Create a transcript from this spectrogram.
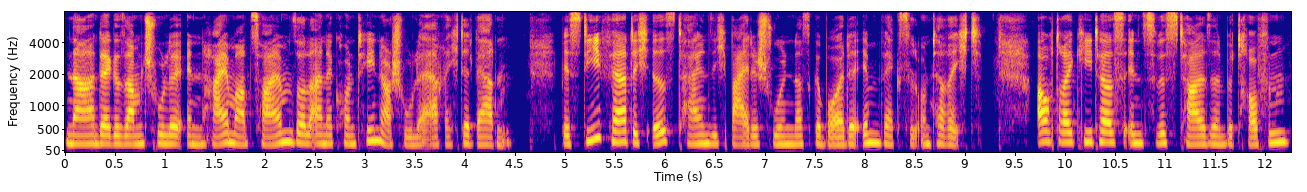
Nahe der Gesamtschule in Heimatsheim soll eine Containerschule errichtet werden. Bis die fertig ist, teilen sich beide Schulen das Gebäude im Wechselunterricht. Auch drei Kitas in Zwistal sind betroffen.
